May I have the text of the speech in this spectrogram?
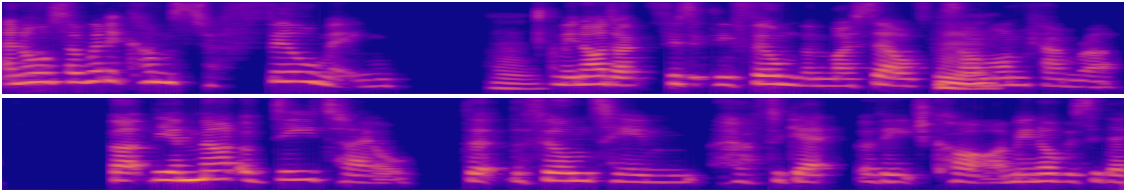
and also when it comes to filming Hmm. i mean i don't physically film them myself because i'm Mm. on camera but the amount of detail that the film team have to get of each car i mean obviously they're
